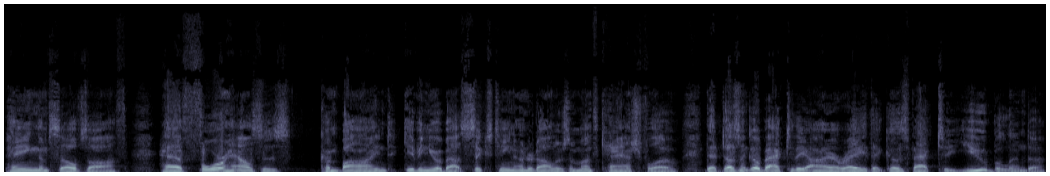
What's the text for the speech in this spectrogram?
paying themselves off, have four houses combined giving you about $1600 a month cash flow. That doesn't go back to the IRA that goes back to you Belinda.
